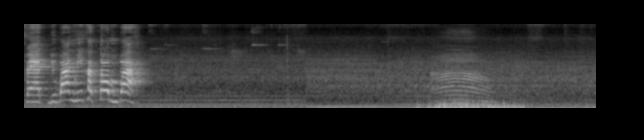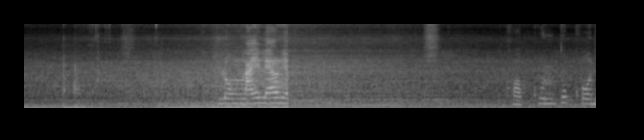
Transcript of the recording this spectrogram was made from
แฟดอยู่บ้านมีข้าวต้มป่ะลงไลฟ์แล้วเรียขอบคุณทุกคน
